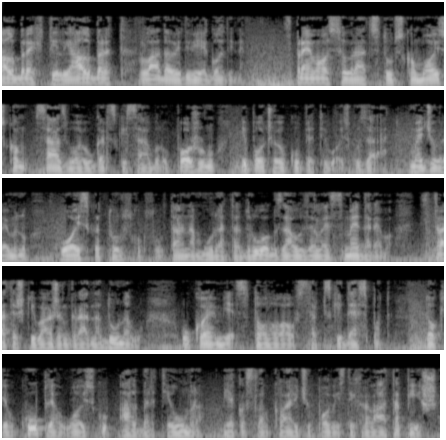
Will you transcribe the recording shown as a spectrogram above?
Albrecht ili Albert vladao je dvije godine. Spremao se u rat s turskom vojskom, sazvao je Ugarski sabor u Požunu i počeo okupljati vojsku za rat. U međuvremenu vojska turskog sultana Murata II. zauzela je Smederevo, strateški važan grad na Dunavu, u kojem je stolovao srpski despot. Dok je okupljao vojsku, Albert je umro. Jekoslav Klajić u povijesti Hrvata piše.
